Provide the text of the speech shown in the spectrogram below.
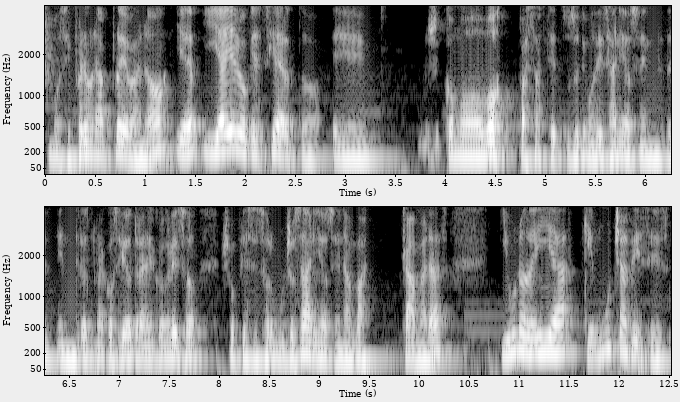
Como si fuera una prueba, ¿no? Y, hay algo que es cierto. Eh, como vos pasaste tus últimos 10 años entre una cosa y otra en el Congreso, yo fui asesor muchos años en ambas cámaras, y uno veía que muchas veces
